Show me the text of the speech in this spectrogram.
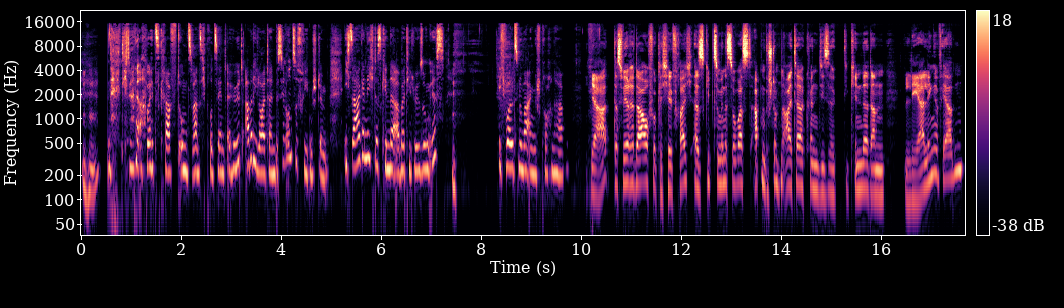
mhm. die deine Arbeitskraft um 20 Prozent erhöht, aber die Leute ein bisschen unzufrieden stimmt. Ich sage nicht, dass Kinderarbeit die Lösung ist. Ich wollte es nur mal angesprochen haben. Ja, das wäre da auch wirklich hilfreich. Also es gibt zumindest sowas, ab einem bestimmten Alter können diese, die Kinder dann Lehrlinge werden.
